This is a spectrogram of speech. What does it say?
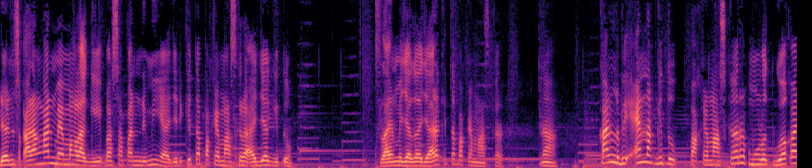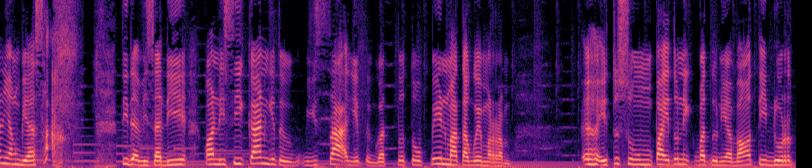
dan sekarang kan memang lagi masa pandemi ya jadi kita pakai masker aja gitu. Selain menjaga jarak kita pakai masker. Nah kan lebih enak gitu pakai masker mulut gue kan yang biasa. Tidak bisa dikondisikan gitu bisa gitu. Gue tutupin mata gue merem. Eh itu sumpah itu nikmat dunia banget tidur.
